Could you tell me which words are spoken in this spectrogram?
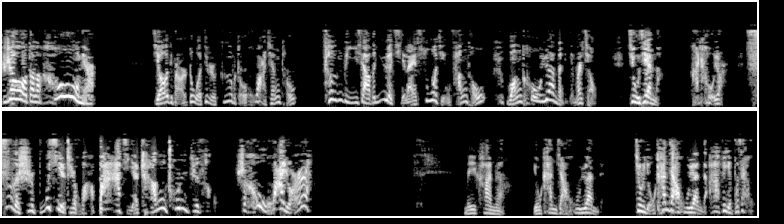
绕到了后面。脚底板跺地，胳膊肘画墙头，噌的一下子跃起来，缩颈藏头，往后院子里面瞧。就见呐，啊，这后院四时不谢之花，八节长春之草，是后花园啊。没看着。有看家护院的，就是有看家护院的，阿飞也不在乎。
